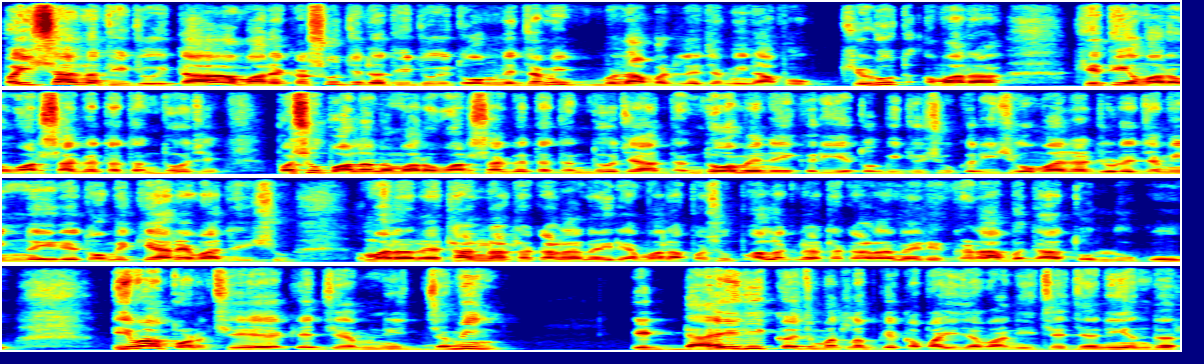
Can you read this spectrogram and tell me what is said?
પૈસા નથી જોઈતા, અમારે કશું જ નથી જોઈતું, અમને જમીનના બદલે જમીન આપો. ખેડૂત અમારા ખેતી અમારો વારસાગત ધંધો છે, પશુપાલન અમારો વારસાગત ધંધો છે. આ ધંધો અમે નહીં કરીએ તો બીજું શું કરીશું? અમારા જોડે જમીન નહીં રહે તો અમે ક્યાં રહેવા જઈશું? અમારા રહેઠાણના ઠકાણા નહીં રહે, અમારા પશુપાલકના ઠકાણા નહીં રહે. ઘણા બધા તો લોકો એવા પણ છે કે જેમની જમીન એ ડાયરેક જ મતલબ કે કપાઈ જવાની છે. જેની અંદર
